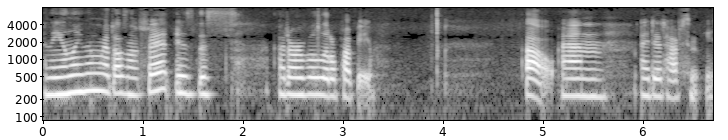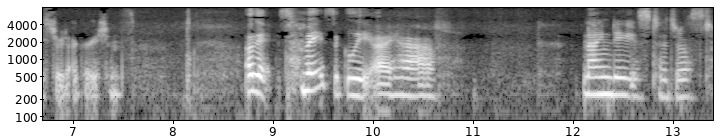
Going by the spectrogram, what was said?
And the only thing that doesn't fit is this adorable little puppy. Oh, and I did have some Easter decorations. Okay, so basically I have nine days to just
